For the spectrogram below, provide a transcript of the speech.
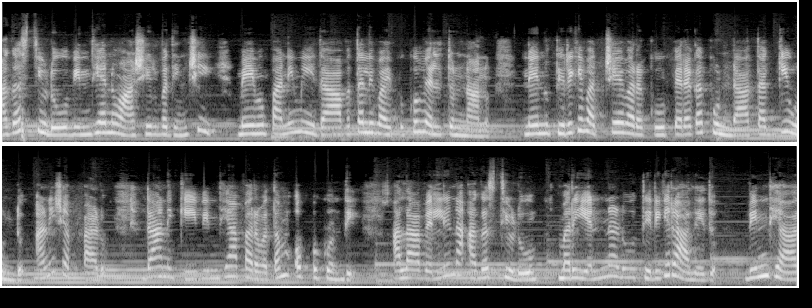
అగస్త్యుడు వింధ్యను ఆశీర్వదించి మేము పని మీద అవతలి వైపుకు వెళ్తున్నాను. నేను తిరిగి వచ్చే వరకు పెరగకుండా తగ్గి ఉండు అని చెప్పాడు. దానికి వింధ్యా పర్వతం ఒప్పుకుంది. అలా వెళ్ళిన అగస్త్యుడు మరి ఎన్నడూ తిరిగి రాలేదు. వింధ్య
